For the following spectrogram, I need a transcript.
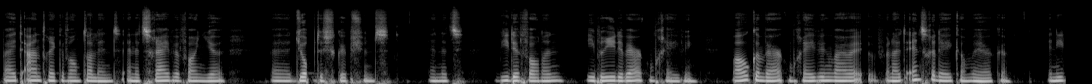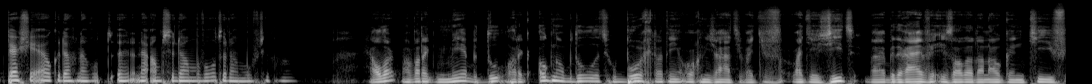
bij het aantrekken van talent en het schrijven van je eh, job descriptions. En het bieden van een hybride werkomgeving Maar ook een werkomgeving waar je vanuit Enschede kan werken. En niet per se elke dag naar, eh, naar Amsterdam of Rotterdam hoeft te komen. Helder. Maar wat ik meer bedoel, wat ik ook nog bedoel, is hoe borg je dat in je organisatie? Wat je, wat je ziet bij bedrijven is dat er dan ook een chief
